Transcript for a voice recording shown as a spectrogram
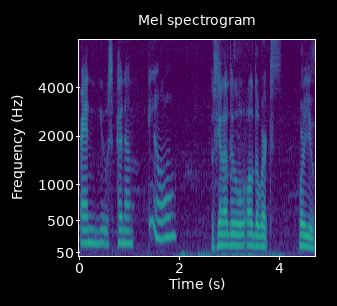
friend who's gonna, you know, Who's gonna do all the works for you?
